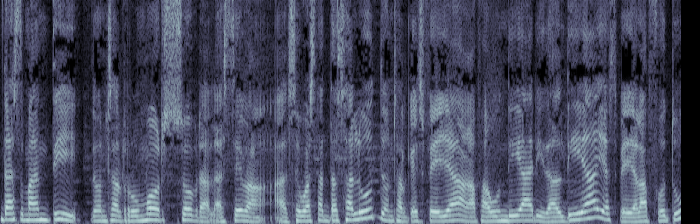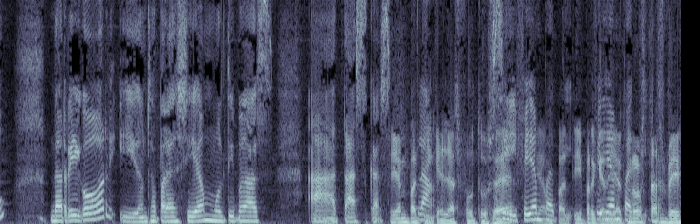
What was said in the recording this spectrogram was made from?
desmentir doncs, els rumors sobre la seva, el seu estat de salut, doncs el que es feia, agafava un diari del dia i es feia la foto de rigor i doncs apareixia en múltiples uh, tasques. Feien patir aquelles fotos, eh? Sí, feien, Feien patir. patir, perquè feien diuen, "No estàs bé,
